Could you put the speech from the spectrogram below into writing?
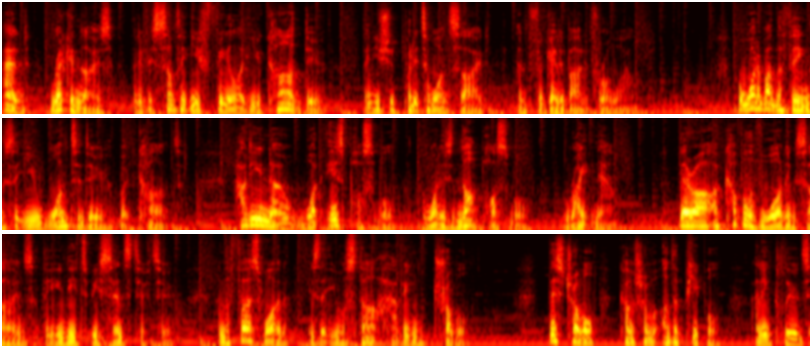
and recognize that if it's something you feel like you can't do, then you should put it to one side and forget about it for a while. But what about the things that you want to do but can't? How do you know what is possible and what is not possible right now? There are a couple of warning signs that you need to be sensitive to, and the first one is that you will start having trouble. This trouble comes from other people and includes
